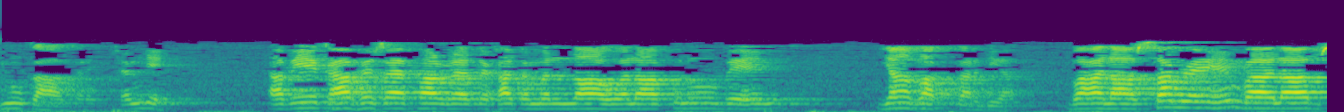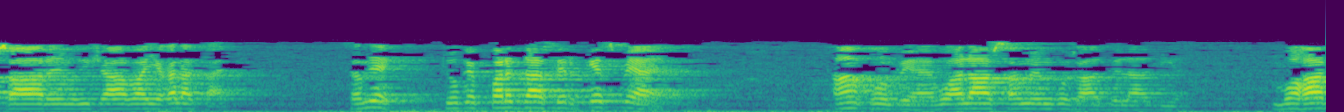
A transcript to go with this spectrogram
یوں کہا کریں۔ سمجھے؟ اب ایک حافظ صاحب پڑھ رہے تھے ختم اللہ والا قلوب یہاں وقت کر دیا۔ والا سم رہے والا سارے اشاوا یہ غلط ہے۔ سمجھے؟ کیونکہ پردہ صرف کس پہ ہے آنکھوں پہ ہے وہ اللہ سم کو ساتھ دلا دیا۔ مہر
